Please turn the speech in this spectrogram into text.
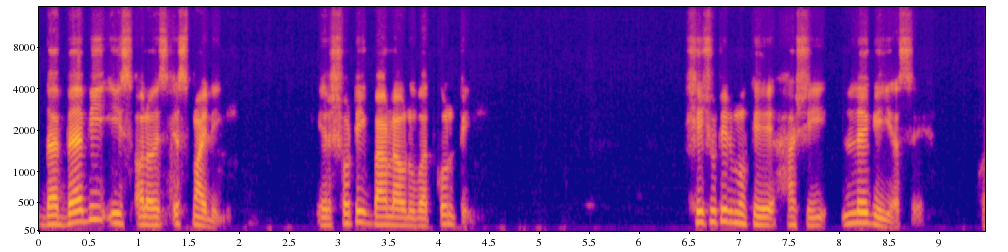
the baby is always smiling এর সঠিক বাংলা অনুবাদ কোনটি? শিশুটির মুখে হাসি লেগেই আছে। ঘ।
